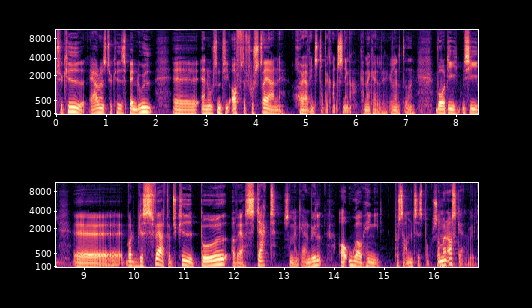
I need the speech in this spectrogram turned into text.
Tyrkiet, Erdogans Tyrkiet spændt ud øh, af nogle sådan sige, ofte frustrerende højre-venstre begrænsninger, kan man kalde det et eller andet sted. Ikke? Hvor, de, sige, øh, hvor det bliver svært for Tyrkiet både at være stærkt, som man gerne vil, og uafhængigt på samme tidspunkt, som man også gerne vil.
